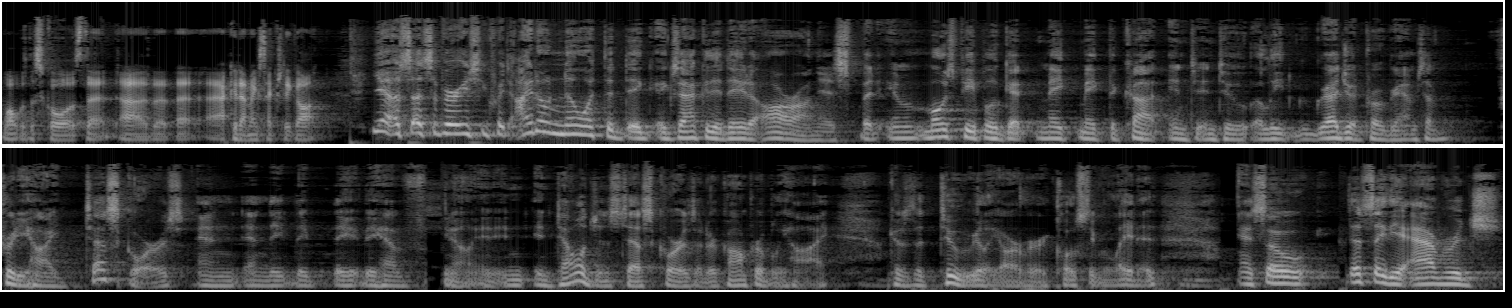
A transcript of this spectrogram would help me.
what were the scores that uh, that, that, academics actually got. Yeah, that's, that's a very interesting question. I don't know what the exactly the data are on this, but you know, most people get make make the cut into into elite graduate programs have pretty high test scores and, and they, they, they, they have you know in, intelligence test scores that are comparably high because the two really are very closely related. And so let's say the average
